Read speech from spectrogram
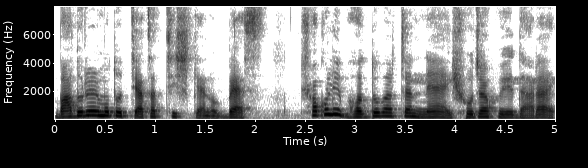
বাদরের মতো চেঁচাচ্ছিস কেন? ব্যাস। সকলে ভদ্র বাচ্চার ন্যায় সোজা হয়ে দাঁড়ায়।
